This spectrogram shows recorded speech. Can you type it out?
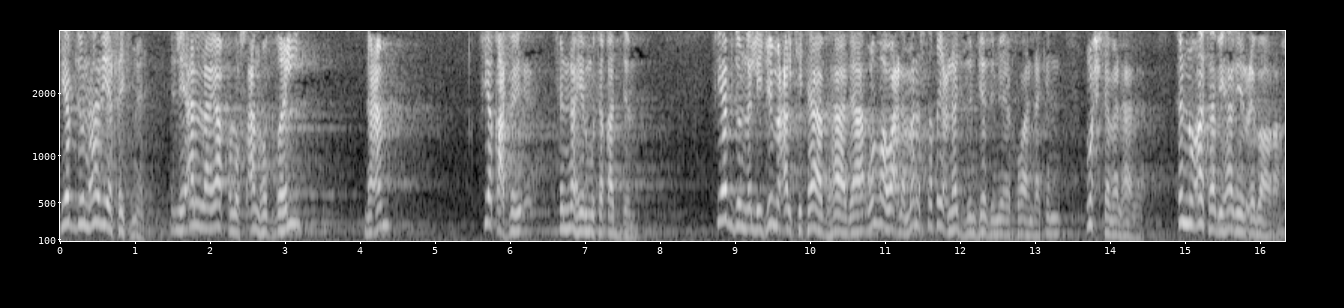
فيبدو أن هذه الحكمة لئلا يقلص عنه الظل نعم يقع في في النهي المتقدم. فيبدو أن اللي جمع الكتاب هذا والله أعلم ما نستطيع نجزم جزم يا إخوان لكن محتمل هذا أنه أتى بهذه العبارة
